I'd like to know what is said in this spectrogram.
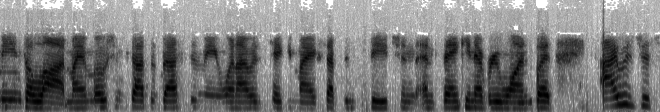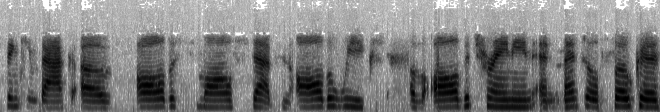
means a lot. My emotions got the best of me when I was taking my acceptance speech and, and thanking everyone. But I was just thinking back of all the small steps and all the weeks of all the training and mental focus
